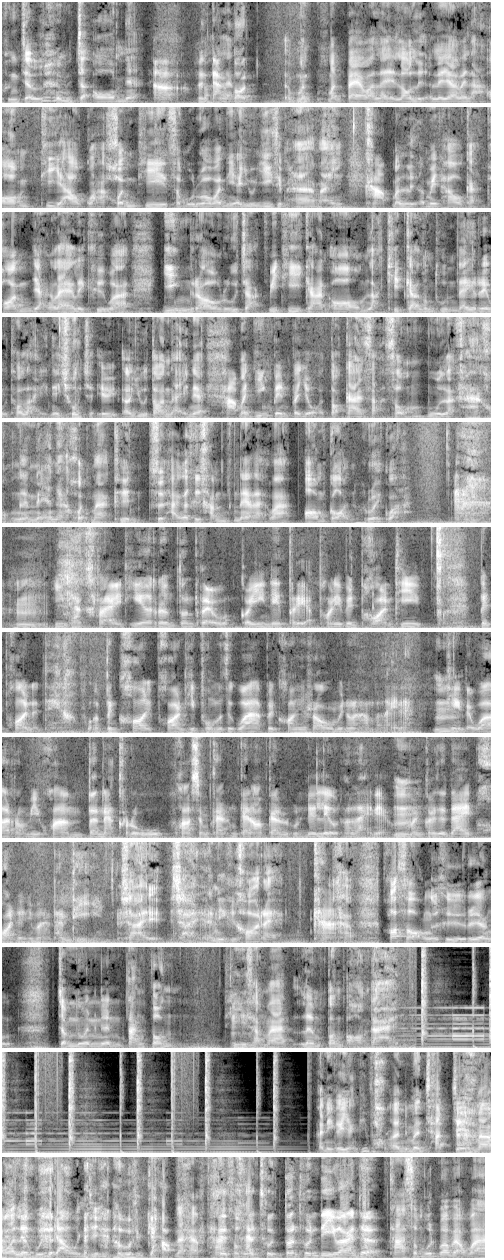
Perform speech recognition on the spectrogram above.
เพิ่งจะเริ่มจะออมเนี่ยอ่าเพิ่งตั้งต้นเออมันมันแปลว่าอะไรเราเหลือระยะเวลาออมที่ยาวกว่าคนที่สมมุติว่าวันนี้อายุ 25ไหมครับมันเหลือไม่เท่ากันพรอย่างแรกเลยคือว่า ยิ่งเรารู้จักวิธีการออม หลักคิดการลงทุนได้เร็วเท่าไหร่ในช่วงอายุตอนไหนเนี่ยครับมันยิ่งเป็นประโยชน์ต่อการสะสมมูลค่าของเงินในอนาคตมากขึ้น สุดท้ายก็คือคำนี้แหละว่าออมก่อนรวยกว่าอ่า ยิ่งถ้าใครที่เริ่มต้นเร็ว ก็ยิ่งได้เปรียบเพราะนี่เป็นพรที่เป็นพรเป็นข้อพรที่ผมรู้สึกว่าเป็นข้อที่เราไม่ต้องทำอะไรนะเพียงแต่ว่าเรามีความตระหนักรู้ความสำคัญของการออมการลงทุนได้เร็วเท่าไหร่เนี่ยมันก็จะได้พรอันนี้มาทันที ใช่ใช่อันนี้คือข้อแรกครับครับข้อ 2 ก็คือเรื่องจำนวนเงินตั้งต้นที่สามารถเริ่มต้นออมได้ อันนี้ก็อย่างที่บอกอันนี้มันชัดเจนมากว่าเรื่องบุญเก่าจริงๆบุญเก่านะครับถ้าคือสมมขาดติทุนต้นทุนดีว่างั้นเถอะถ้าสมมติว่าแบบว่า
